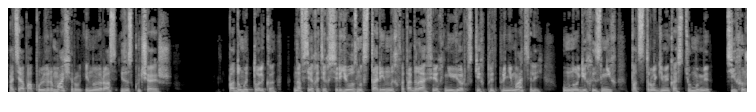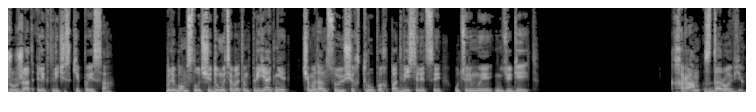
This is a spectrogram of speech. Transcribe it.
Хотя по пульвермахеру иной раз и заскучаешь. Подумать только, на всех этих серьезных старинных фотографиях нью-йоркских предпринимателей у многих из них под строгими костюмами тихо жужжат электрические пояса. В любом случае думать об этом приятнее, чем о танцующих трупах под виселицей у тюрьмы Ньюгейт. Храм здоровья.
